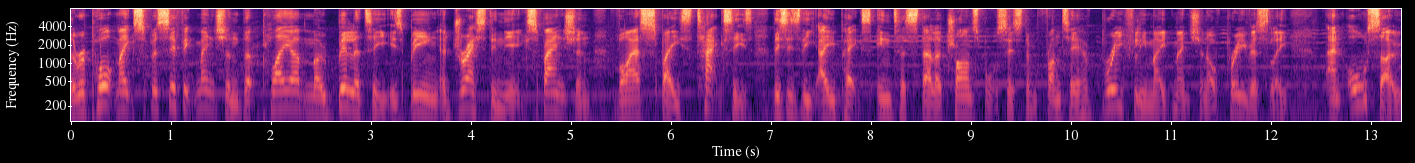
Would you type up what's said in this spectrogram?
The report makes specific mention that player mobility is being addressed in the expansion via space taxis. This is the Apex interstellar transport system Frontier have briefly made mention of previously and also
